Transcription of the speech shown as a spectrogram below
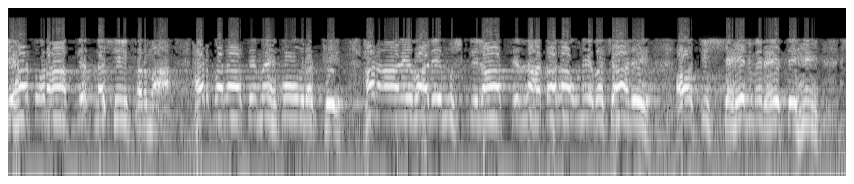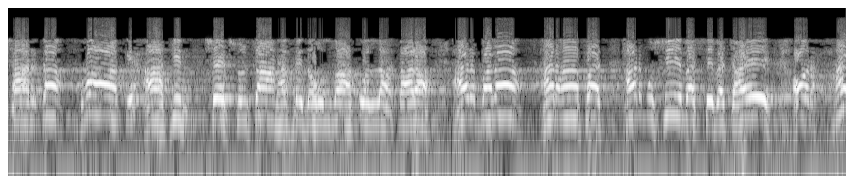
صحت اور عافیت نصیب فرما۔ ہر بلا سے محبوب رکھے۔ ہر آنے والے مشکلات سے اللہ تعالیٰ انہیں بچا لے۔ اور جس شہر میں رہتے ہیں شارکا وہاں کے حاکم شیخ سلطان حفظ اللہ کو اللہ تعالیٰ ہر بلا، ہر آفت، ہر مصیبت سے بچائے۔ اور ہر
